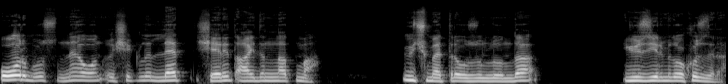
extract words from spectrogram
Orbus neon ışıklı led şerit aydınlatma 3 metre uzunluğunda 129 lira.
